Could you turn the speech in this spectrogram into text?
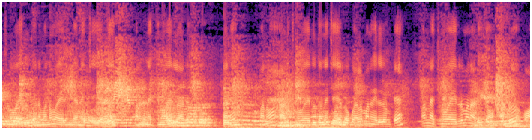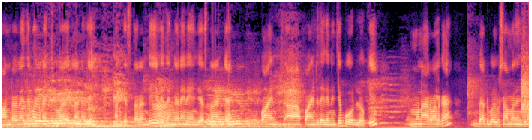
ఇచ్చిన వైర్లతోనే మనం వైరింగ్ అనేది చేయాలి. మనకు నచ్చిన వైర్లు ఆడకూడదు కానీ మనం అడిచిన వైర్లతోనే చేయాలి. ఒకవేళ మనం వెళ్ళి ఉంటే మనకు నచ్చిన వైర్లు మనం అడుగుతాం. అప్పుడు ఓనర్ అనేది మనకు నచ్చిన వైర్లు అనేవి మనకి ఇస్తారండి. ఈ విధంగా నేను ఏం చేస్తానంటే పాయింట్ ఆ పాయింట్ దగ్గర నుంచి బోర్డులోకి నార్మల్గా బెడ్ బల్బ్ సంబంధించిన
